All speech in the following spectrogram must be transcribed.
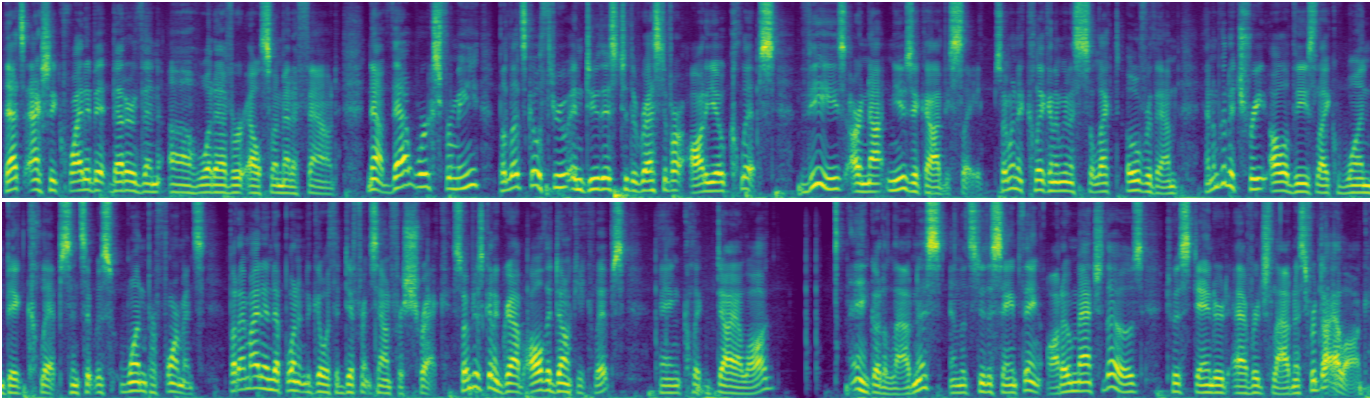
that's actually quite a bit better than uh, whatever else I might have found. Now, that works for me, but let's go through and do this to the rest of our audio clips. These are not music, obviously. So I'm going to click and I'm going to select over them, and I'm going to treat all of these like one big clip since it was one performance. But I might end up wanting to go with a different sound for Shrek. So I'm just going to grab all the donkey clips and click dialogue and go to loudness and let's do the same thing. Auto match those to a standard average loudness for dialogue.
